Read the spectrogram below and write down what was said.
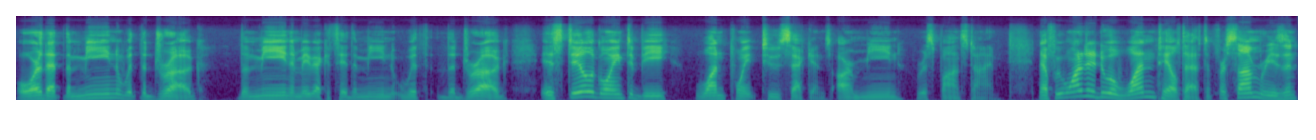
Or that the mean with the drug, the mean, and maybe I could say the mean with the drug, is still going to be 1.2 seconds, our mean response time. Now, if we wanted to do a one-tail test, if for some reason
